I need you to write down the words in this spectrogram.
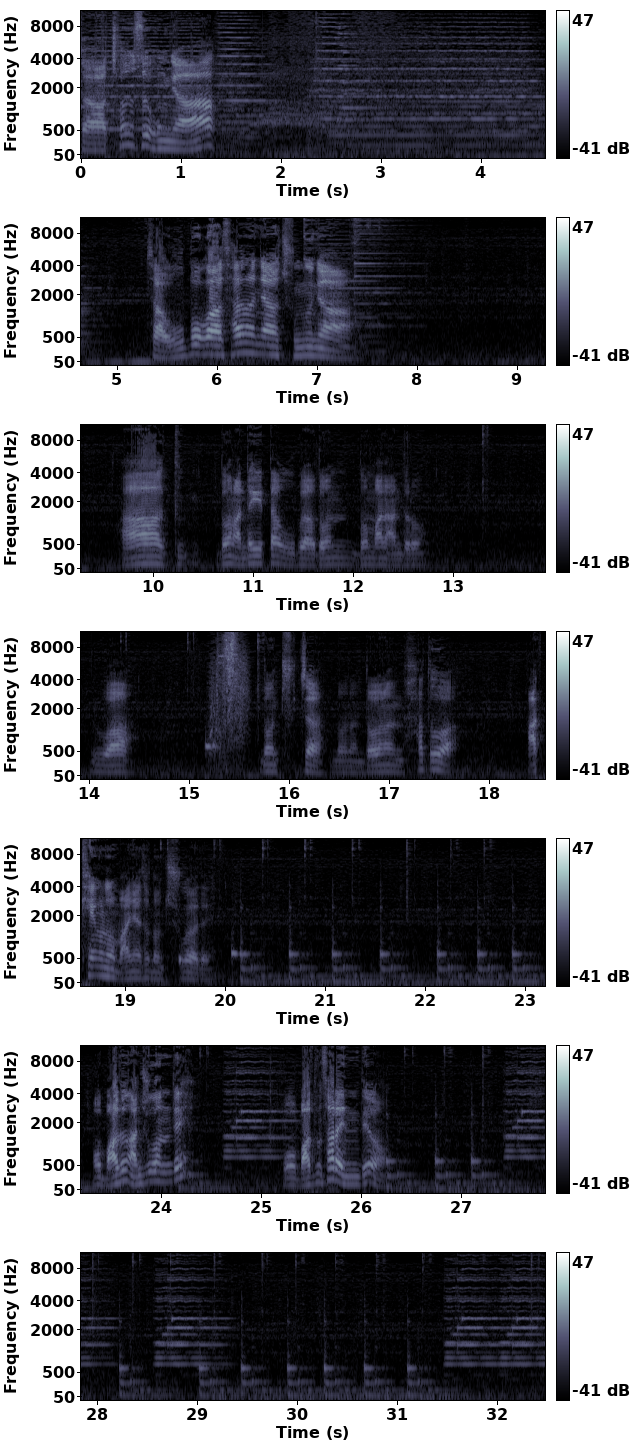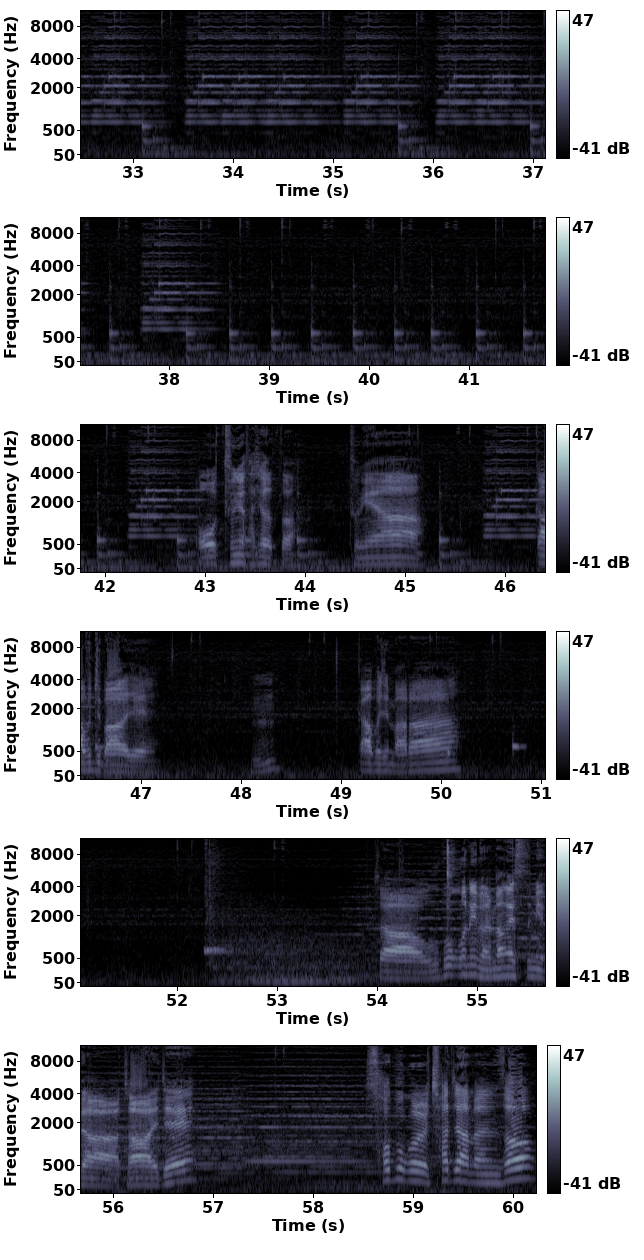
자, 천수 공략. 자, 우보가 사느냐, 죽느냐. 아, 넌 안 되겠다, 우보야. 넌, 넌 마음에 안 들어. 이리 와. 넌 죽자, 너는. 너는 하도 악행을 너무 많이 해서 넌 죽어야 돼. 어, 마든 안 죽었는데? 어, 마든 살아있는데요. 어 둥해 다시 왔다. 둥해야. 까부지 마 이제. 응? 까부지 마라. 자 우복군이 멸망했습니다. 자 이제 서북을 차지하면서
